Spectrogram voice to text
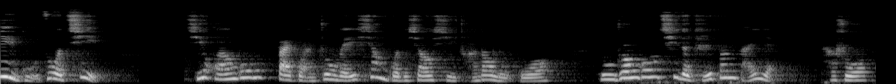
一鼓作气，齐桓公拜管仲为相国的消息传到鲁国，鲁庄公气得直翻白眼。他说：“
